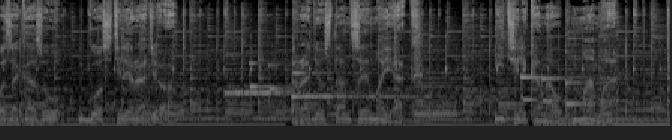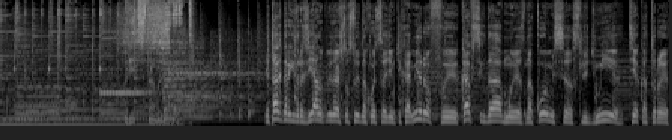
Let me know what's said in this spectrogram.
По заказу Гостелерадио. Радиостанция «Маяк» и телеканал «Мама» представляют. Итак, дорогие друзья, напоминаю, что в студии находится Вадим Тихомиров. И, как всегда, мы знакомимся с людьми, те, которые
